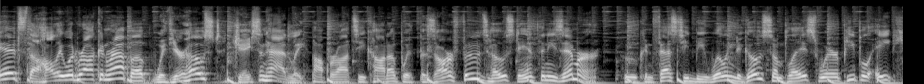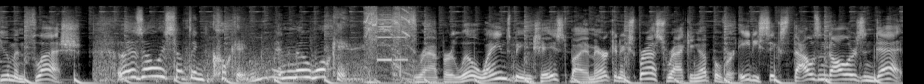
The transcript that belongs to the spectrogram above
It's the Hollywood Rockin' Wrap Up with your host, Jason Hadley. Paparazzi caught up with Bizarre Foods host Anthony Zimmern, who confessed he'd be willing to go someplace where people ate human flesh. There's always something cooking in Milwaukee. Rapper Lil Wayne's being chased by American Express, racking up over $86,000 in debt.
